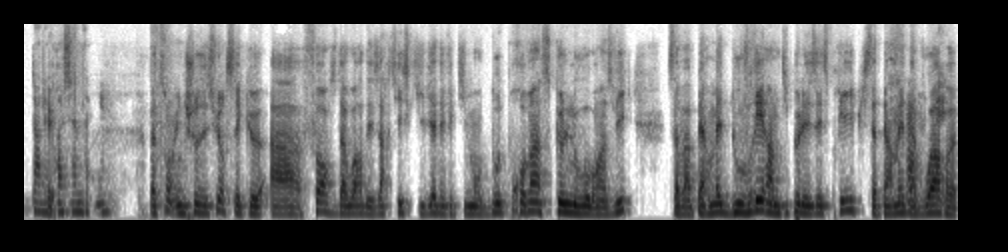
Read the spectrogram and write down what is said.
dans les prochaines années. De toute façon, une chose est sûre, c'est qu'à force d'avoir des artistes qui viennent effectivement d'autres provinces que le Nouveau-Brunswick, ça va permettre d'ouvrir un petit peu les esprits, puis ça permet d'avoir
